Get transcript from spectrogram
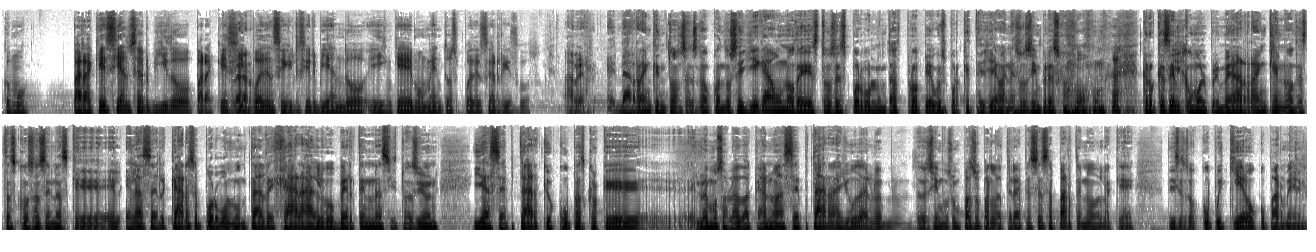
como para qué sí han servido, para qué sí pueden seguir sirviendo y en qué momentos puede ser riesgos. A ver, eh, de arranque entonces, ¿no? Cuando se llega a uno de estos, ¿es por voluntad propia o es porque te llevan? Eso siempre es como un, creo que es el, como el primer arranque, ¿no? De estas cosas en las que el, acercarse por voluntad, dejar algo, verte en una situación y aceptar que ocupas. Creo que eh, lo hemos hablado acá, ¿no? Aceptar ayuda, lo, decimos, un paso para la terapia es esa parte, ¿no? La que dices, ocupo y quiero ocuparme.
